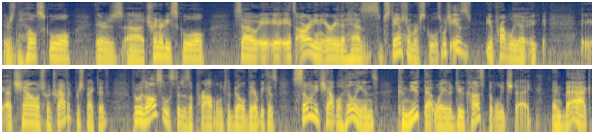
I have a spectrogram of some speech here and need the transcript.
There's the Hill School. There's uh, Trinity School. So it, it's already an area that has a substantial number of schools, which is you know, probably a, a challenge from a traffic perspective, but it was also listed as a problem to build there because so many Chapel Hillians commute that way to Duke Hospital each day and back.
